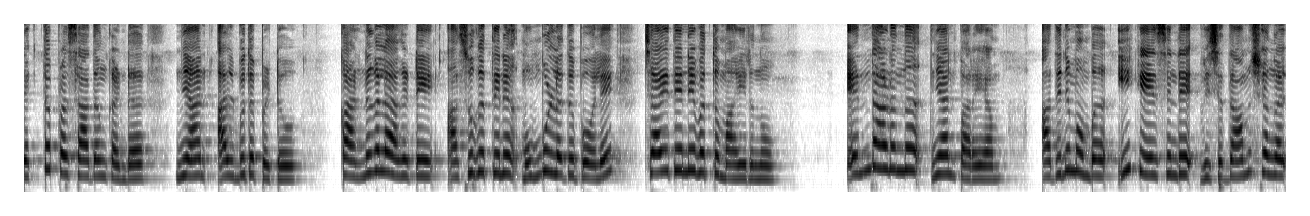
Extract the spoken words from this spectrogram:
രക്തപ്രസാദം കണ്ട് ഞാൻ അത്ഭുതപ്പെട്ടു. കണ്ണുകളാകട്ടെ അസുഖത്തിന് മുമ്പുള്ളതുപോലെ ചൈതന്യവത്വമായിരുന്നു എന്താണെന്ന് ഞാൻ പറയാം. അതിനു മുമ്പ് ഈ കേസിന്റെ വിശദാംശങ്ങൾ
